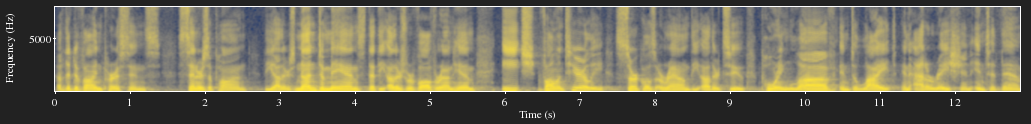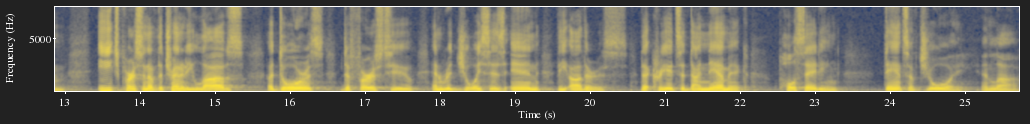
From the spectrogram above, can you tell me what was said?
of the divine persons centers upon the others. None demands that the others revolve around him. Each voluntarily circles around the other two, pouring love and delight and adoration into them. Each person of the Trinity loves, adores, defers to, and rejoices in the others. That creates a dynamic, pulsating dance of joy and love.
